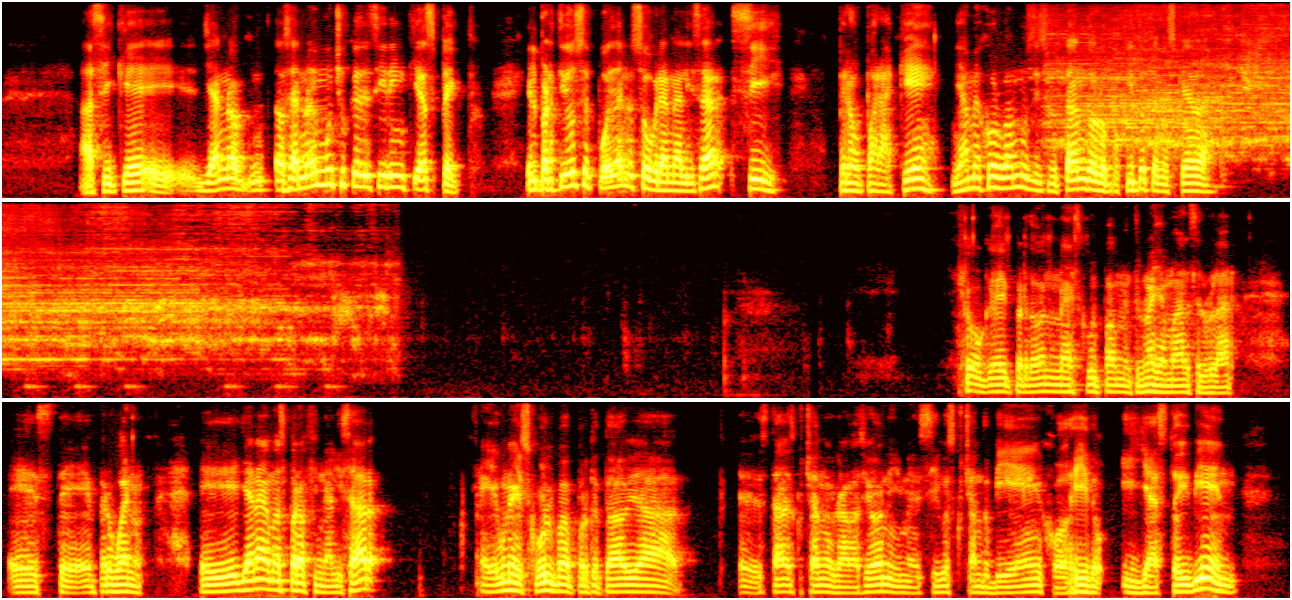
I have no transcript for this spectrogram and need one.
Así que eh, ya no, o sea, no hay mucho que decir en qué aspecto. ¿El partido se puede sobreanalizar? Sí, pero ¿para qué? Ya mejor vamos disfrutando lo poquito que nos queda. Ok, perdón, una disculpa, me entró una llamada al celular. Este, pero bueno, eh, ya nada más para finalizar, eh, una disculpa porque todavía estaba escuchando grabación y me sigo escuchando bien jodido y ya estoy bien.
